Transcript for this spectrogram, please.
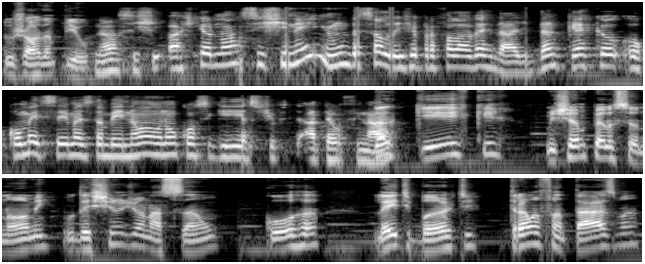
do Jordan Peele. Não assisti, acho que eu não assisti nenhum dessa lista pra falar a verdade. Dunkirk eu, eu comecei, mas também não, não consegui assistir até o final. Dunkirk, Me Chame Pelo Seu Nome, O Destino de uma Nação, Corra, Lady Bird, Trama Fantasma,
